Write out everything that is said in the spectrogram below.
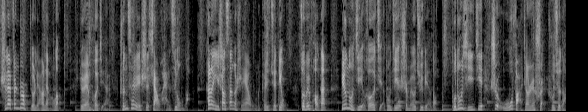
十来分钟就凉凉了。留言破解，纯粹是吓唬孩子用的。看了以上三个实验，我们可以确定，作为炮弹，冰冻机和解冻机是没有区别的。普通洗衣机是无法将人甩出去的。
